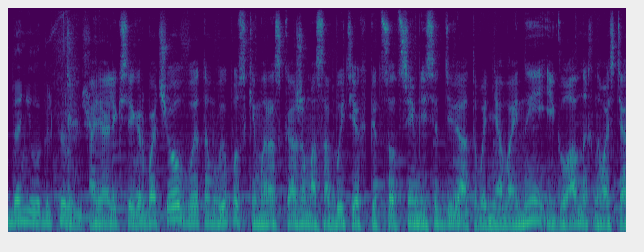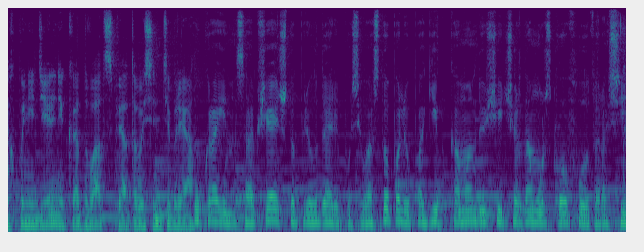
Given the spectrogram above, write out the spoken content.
Данила Гальперович. А я Алексей Горбачев. В этом выпуске мы расскажем о событиях 579-го дня войны и главных новостях понедельника, 25 сентября. Украина сообщает, что при ударе по Севастополю погиб командующий Черноморского флота России.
